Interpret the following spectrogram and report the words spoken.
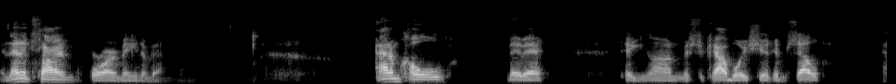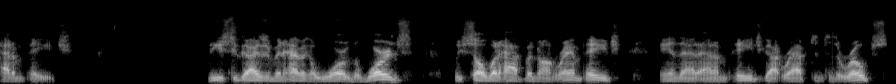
And then it's time for our main event. Adam Cole, baby, taking on Mr. Cowboy Shit himself, Adam Page. These two guys have been having a war of the words. We saw what happened on Rampage, and that Adam Page got wrapped into the ropes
